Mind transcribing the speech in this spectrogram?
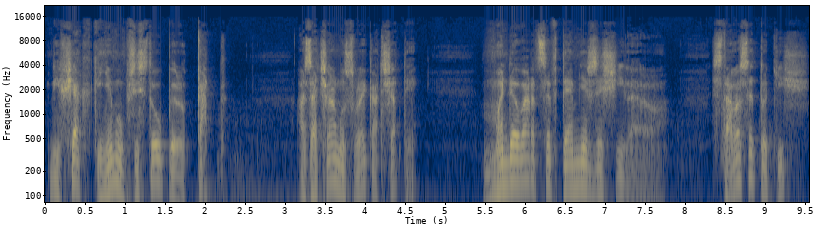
Když však k němu přistoupil kat, a začal mu svlékat šaty, Medovar se v téměř zešílel. Stalo se totiž,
